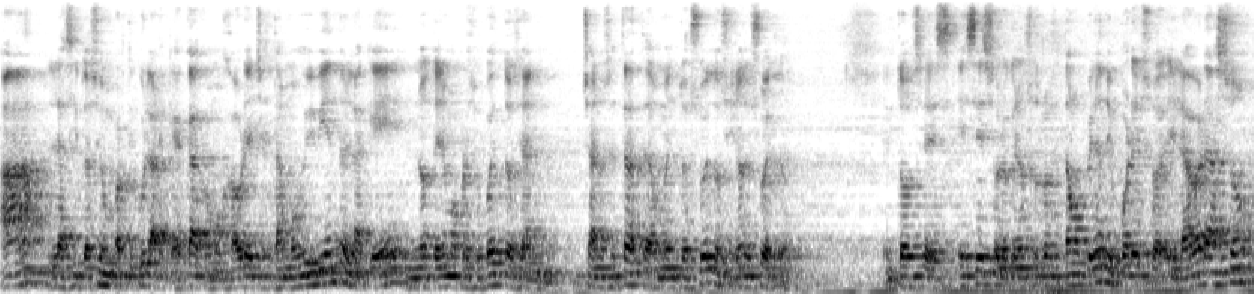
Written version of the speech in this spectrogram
a la situación particular que acá como Jaureche estamos viviendo, en la que no tenemos presupuesto, o sea, ya no se trata de aumento de sueldo, sino de sueldo. Entonces es eso lo que nosotros estamos peleando y por eso el abrazo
